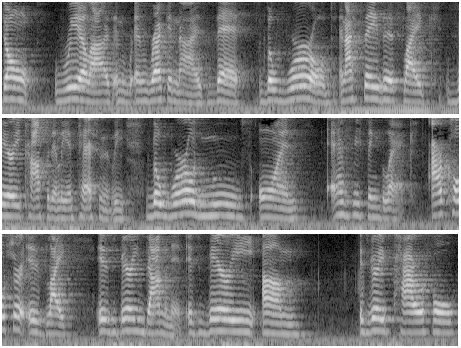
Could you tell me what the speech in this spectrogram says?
don't realize and, and recognize that the world, and I say this like very confidently and passionately, the world moves on everything black. Our culture is like is very dominant. It's very um, it's very powerful.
